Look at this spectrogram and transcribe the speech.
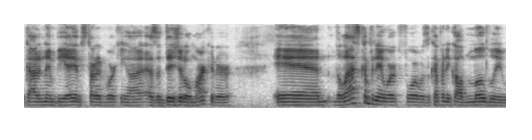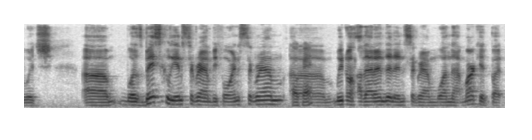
got an MBA, and started working on, as a digital marketer. And the last company I worked for was a company called Mobli, which um, was basically Instagram before Instagram. Okay. Um, we know how that ended. Instagram won that market, but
